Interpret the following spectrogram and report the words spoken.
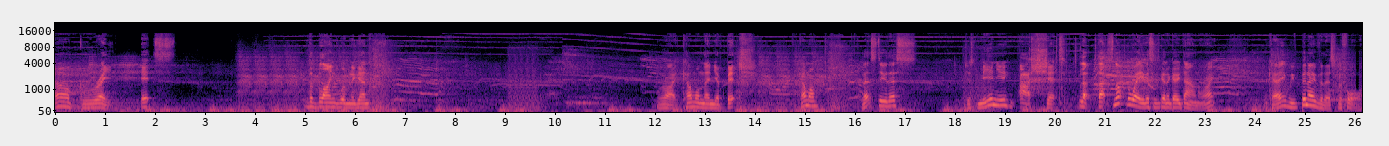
Oh, great. It's the blind woman again. Right, come on then, you bitch. Come on. Let's do this. Just me and you. Ah, shit. Look, that's not the way this is going to go down, alright? Okay, we've been over this before.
